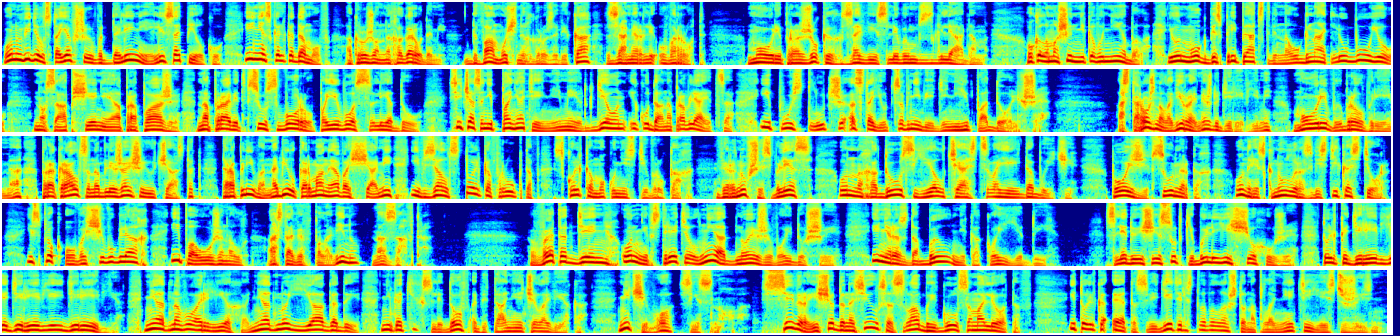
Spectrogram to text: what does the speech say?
Он увидел стоявшую в отдалении лесопилку и несколько домов, окруженных огородами. Два мощных грузовика замерли у ворот — Моури прожег их завистливым взглядом. Около машин никого не было, и он мог беспрепятственно угнать любую, но сообщение о пропаже направит всю свору по его следу. Сейчас они понятия не имеют, где он и куда направляется, и пусть лучше остаются в неведении подольше. Осторожно лавируя между деревьями, Моури выбрал время, прокрался на ближайший участок, торопливо набил карманы овощами и взял столько фруктов, сколько мог унести в руках. Вернувшись в лес, он на ходу съел часть своей добычи. Позже, в сумерках, он рискнул развести костер, испек овощи в углях и поужинал, оставив половину на завтра. В этот день он не встретил ни одной живой души и не раздобыл никакой еды. Следующие сутки были еще хуже. Только деревья, деревья и деревья. Ни одного ореха, ни одной ягоды, никаких следов обитания человека. Ничего съестного. С севера еще доносился слабый гул самолетов — и только это свидетельствовало, что на планете есть жизнь.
